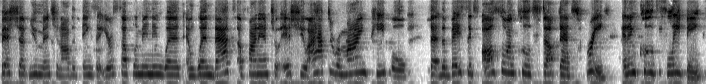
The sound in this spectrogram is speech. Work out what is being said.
Bishop, you mentioned all the things that you're supplementing with. And when that's a financial issue, I have to remind people that the basics also include stuff that's free. It includes sleeping.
